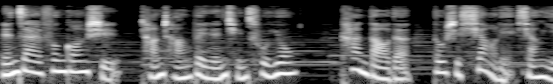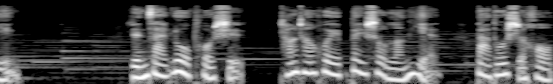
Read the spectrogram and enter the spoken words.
人在风光时，常常被人群簇拥，看到的都是笑脸相迎；人在落魄时，常常会备受冷眼，大多时候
